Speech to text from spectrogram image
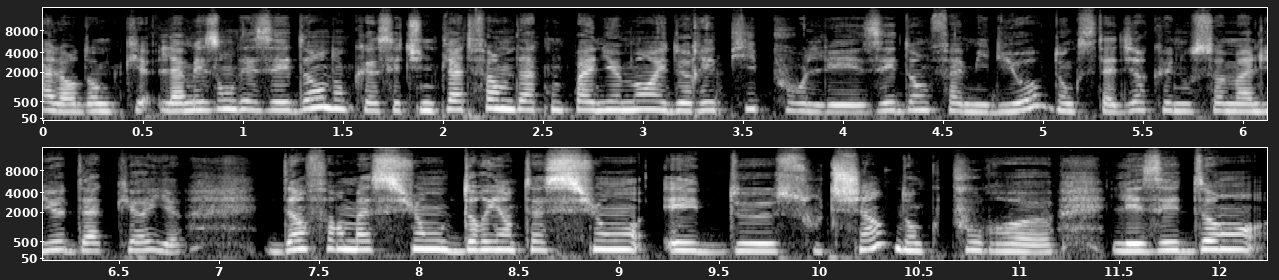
alors donc la Maison des aidants, donc euh, c'est une plateforme d'accompagnement et de répit pour les aidants familiaux. Donc c'est-à-dire que nous sommes un lieu d'accueil, d'information, d'orientation et de soutien. Donc pour euh, les aidants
